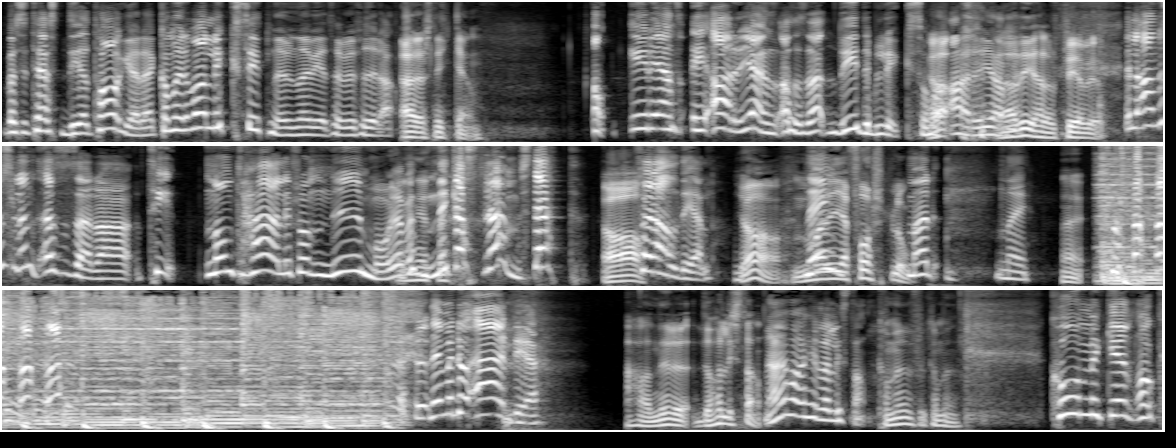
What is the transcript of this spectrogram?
Bäst i test-deltagare? Kommer det vara lyxigt nu när vi är TV4? Är det snickaren? Ja, Är det ens, är Arja ens, alltså, det är typ lyx att ha Ja, Arja. ja, det hade varit trevligt. Eller Anders Lund, alltså, så här, till, något härligt från Nymo. Jag vet, heter- Nika Strömstedt! Ja. För all del. Ja, Nej. Maria Forsblom. Mar- nej. Nej. nej men då är det. Aha, nu är du har listan? Ja, Jag har hela listan. Kommun för kommun. Komikern och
